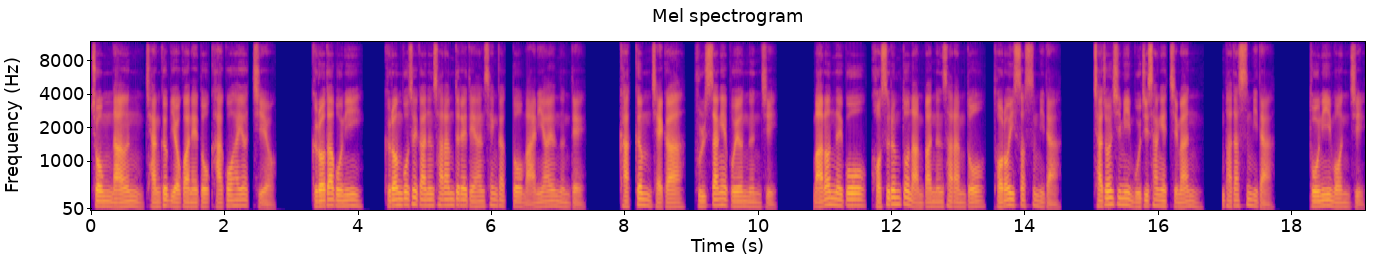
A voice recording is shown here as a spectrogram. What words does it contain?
좀 나은 장급 여관에도 가고 하였지요. 그러다 보니 그런 곳에 가는 사람들에 대한 생각도 많이 하였는데 가끔 제가 불쌍해 보였는지 만원 내고 거스름 돈 안 받는 사람도 덜어 있었습니다. 자존심이 무지 상했지만 받았습니다. 돈이 뭔지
